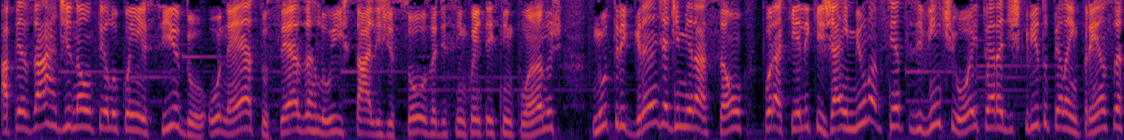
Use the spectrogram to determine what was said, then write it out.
Apesar de não tê-lo conhecido, o neto, César Luiz Sales de Souza, de 55 anos, nutre grande admiração por aquele que já em 1928 era descrito pela imprensa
